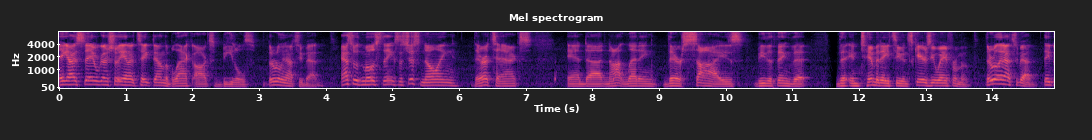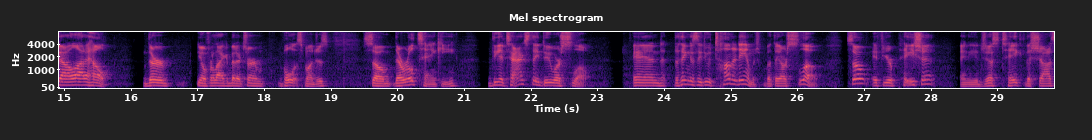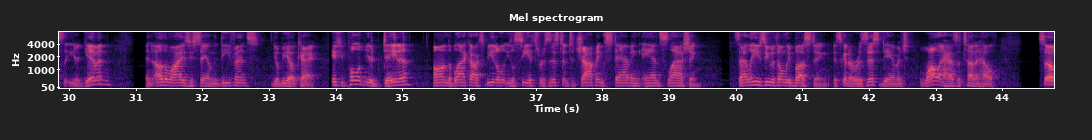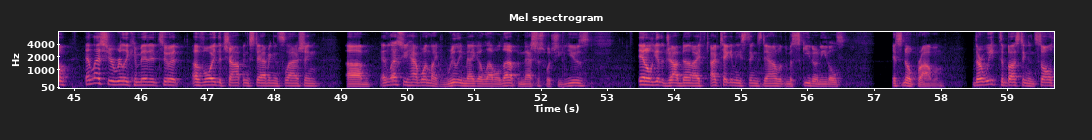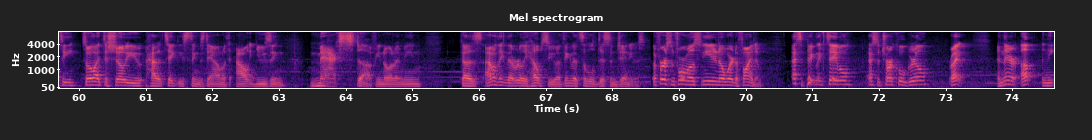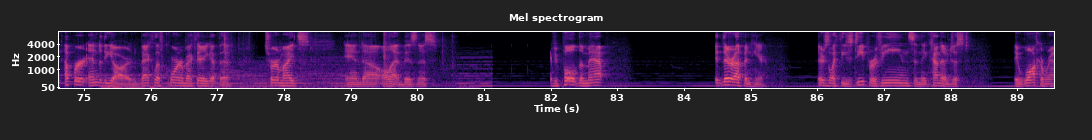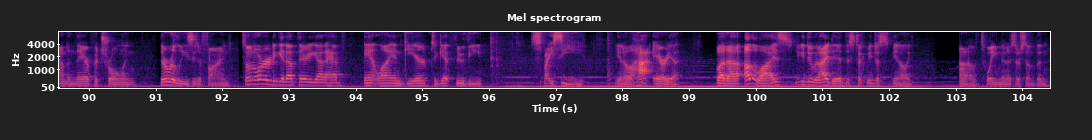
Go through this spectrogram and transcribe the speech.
Hey guys, today we're going to show you how to take down the Black Ox Beetles. They're really not too bad. As with most things, it's just knowing their attacks and uh, not letting their size be the thing that, that intimidates you and scares you away from them. They're really not too bad. They've got a lot of health. They're, you know, for lack of a better term, bullet sponges. So they're real tanky. The attacks they do are slow. And the thing is, they do a ton of damage, but they are slow. So if you're patient and you just take the shots that you're given, and otherwise you stay on the defense, you'll be okay. If you pull up your data on the Black Ox Beetle, you'll see it's resistant to chopping, stabbing, and slashing. So that leaves you with only busting. It's going to resist damage while it has a ton of health. So, unless you're really committed to it, avoid the chopping, stabbing, and slashing. Um, unless you have one like really mega leveled up and that's just what you use, it'll get the job done. I've, I've taken these things down with the mosquito needles. It's no problem. They're weak to busting and salty, so I like to show you how to take these things down without using max stuff, you know what I mean? Because I don't think that really helps you. I think that's a little disingenuous. But first and foremost, you need to know where to find them. That's a picnic table, that's a charcoal grill, right? And they're up in the upper end of the yard. Back left corner back there, you got the termites and uh, all that business. If you pull up the map, they're up in here. There's like these deep ravines and they kind of just they walk around in there patrolling. They're real easy to find. So in order to get up there, you got to have antlion gear to get through the spicy, you know, hot area. But uh, otherwise, you can do what I did. This took me just, you know, like, I don't know, 20 minutes or something.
